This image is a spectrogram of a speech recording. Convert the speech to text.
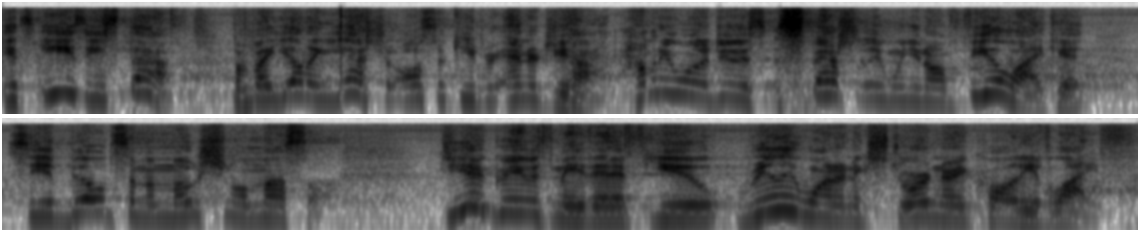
it's easy stuff. But by yelling yes, you'll also keep your energy high. How many want to do this, especially when you don't feel like it, so you build some emotional muscle? Do you agree with me that if you really want an extraordinary quality of life,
